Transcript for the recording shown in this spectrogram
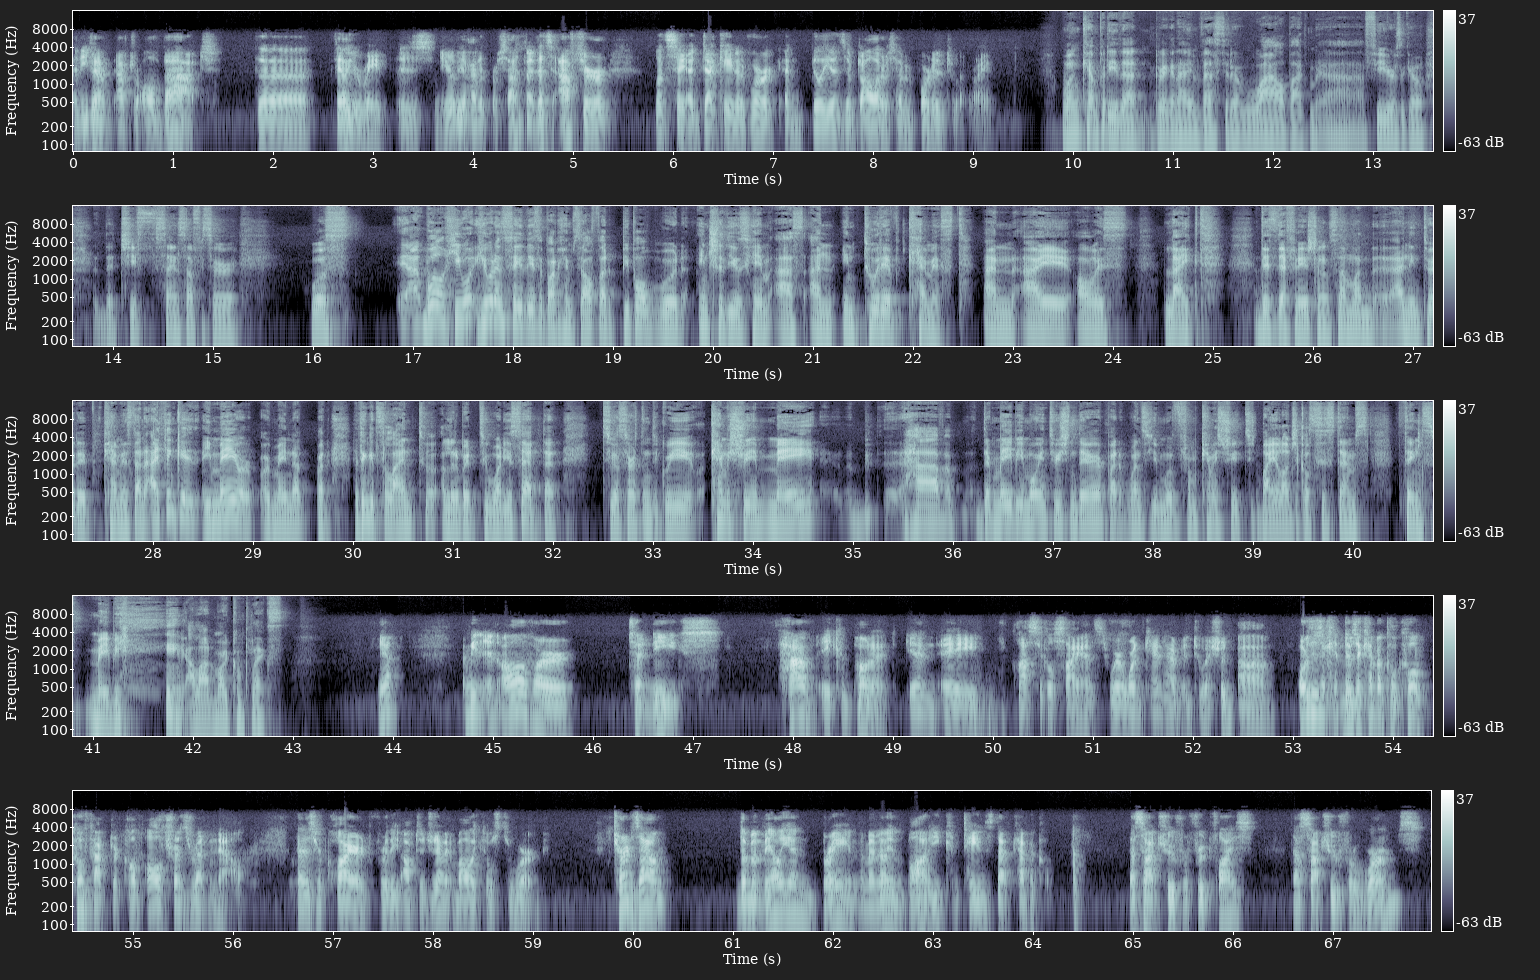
And even after all that, the failure rate is nearly 100%. But that's after, let's say, a decade of work and billions of dollars have been poured into it, right? One company that Greg and I invested a while back, uh, a few years ago, the chief science officer was well, he, w- he wouldn't say this about himself, but people would introduce him as an intuitive chemist. And I always liked this definition of someone, an intuitive chemist. And I think it, it may or, or may not, but I think it's aligned to a little bit to what you said that to a certain degree, chemistry may have there may be more intuition there but once you move from chemistry to biological systems things may be a lot more complex. Yeah. I mean and all of our techniques have a component in a classical science where one can have intuition. Um, or there's a there's a chemical co- cofactor called all-trans-retinal that is required for the optogenetic molecules to work. Turns out the mammalian brain, the mammalian body contains that chemical. That's not true for fruit flies. That's not true for worms.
